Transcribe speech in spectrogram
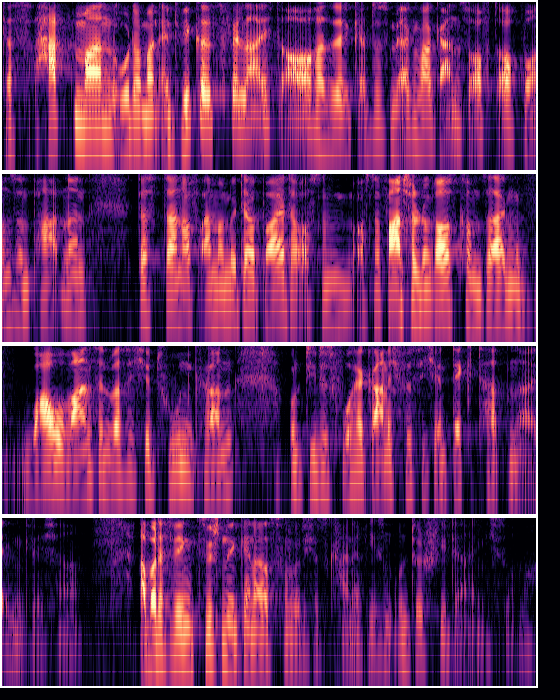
das hat man oder man entwickelt es vielleicht auch. Also das merken wir ganz oft auch bei unseren Partnern, dass dann auf einmal Mitarbeiter aus, einem, aus einer Veranstaltung rauskommen und sagen, wow, Wahnsinn, was ich hier tun kann. Und die das vorher gar nicht für sich entdeckt hatten eigentlich. Ja. Aber deswegen zwischen den Generationen würde ich jetzt keine Riesenunterschiede eigentlich so machen.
